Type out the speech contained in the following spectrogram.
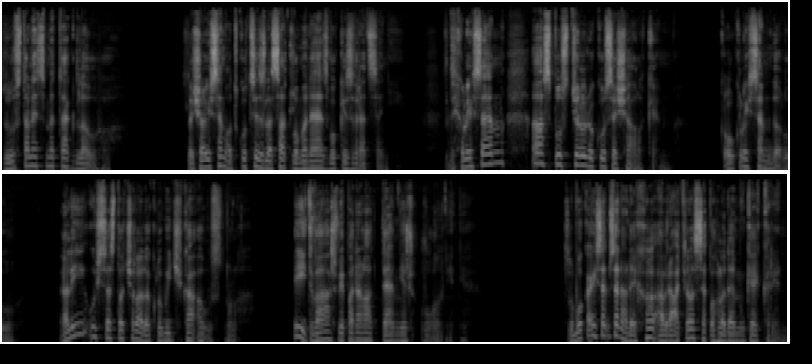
Zůstali jsme tak dlouho. Slyšel jsem odkud si z lesa tlumené zvuky zvracení. Vdychl jsem a spustil ruku se šálkem. Koukl jsem dolů. Elí už se stočila do klubíčka a usnula. Její tvář vypadala téměř uvolněně. Zluboka jsem se nadechl a vrátil se pohledem ke Kryn.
